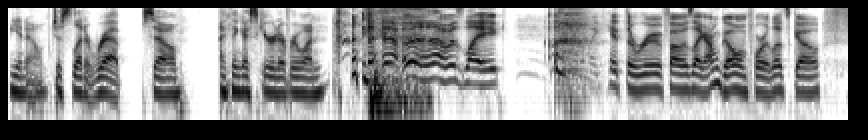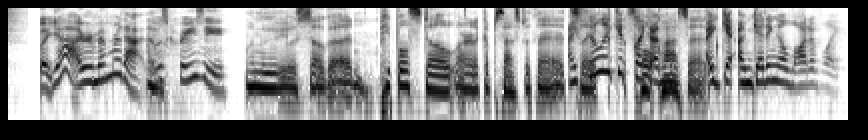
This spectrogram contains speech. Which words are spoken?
you know, just let it rip. So I think I scared everyone. I was like, like hit the roof. I was like, I'm going for it. Let's go. But yeah, I remember that. That was crazy. the movie was so good. People still are like obsessed with it. It's I feel like it's like I'm classic. I get I'm getting a lot of like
